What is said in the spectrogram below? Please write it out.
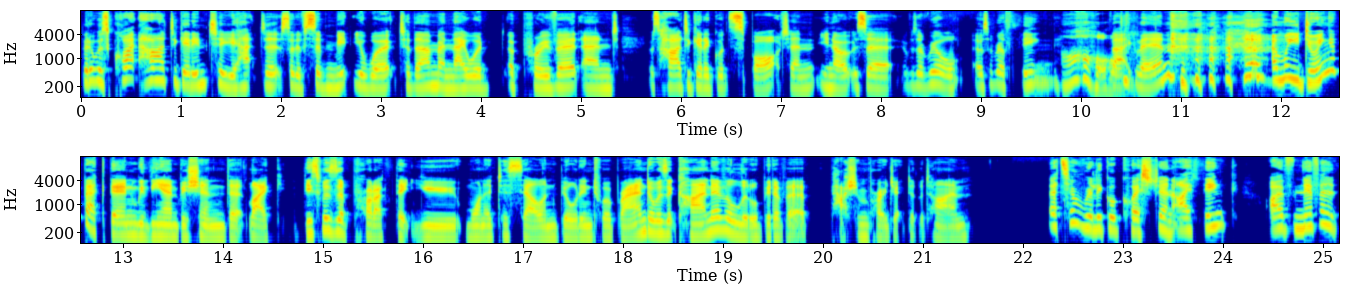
But it was quite hard to get into. You had to sort of submit your work to them and they would approve it. And, it was hard to get a good spot and you know it was a it was a real it was a real thing oh. back then. And were you doing it back then with the ambition that like this was a product that you wanted to sell and build into a brand or was it kind of a little bit of a passion project at the time? That's a really good question. I think i've never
